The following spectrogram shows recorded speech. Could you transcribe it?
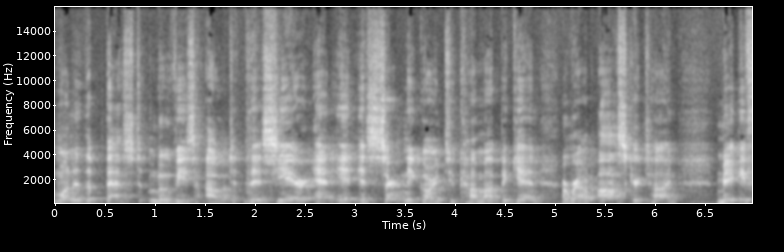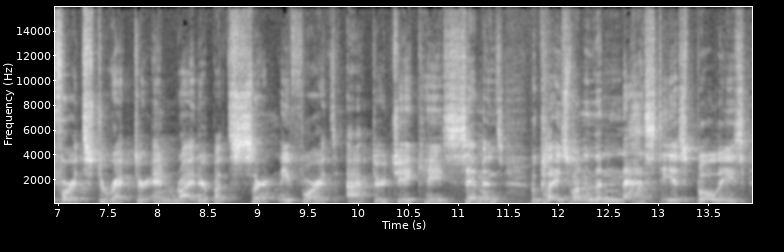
one of the best movies out this year and it is certainly going to come up again around Oscar time. Maybe for its director and writer, but certainly for its actor J.K. Simmons, who plays one of the nastiest bullies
